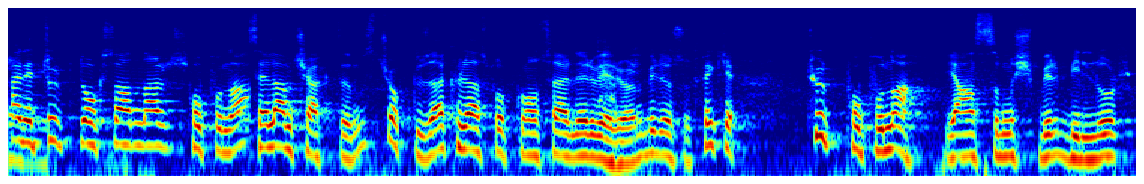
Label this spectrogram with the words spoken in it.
Hani Türk 90'lar popuna selam çaktığımız çok güzel klas pop konserleri veriyorum biliyorsunuz. Peki Türk popuna yansımış bir billur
